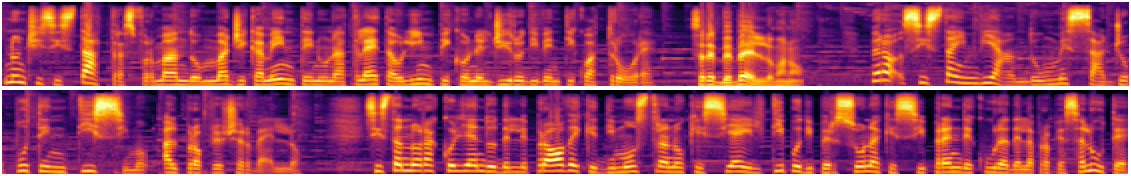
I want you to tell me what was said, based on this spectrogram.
non ci si sta trasformando magicamente in un atleta olimpico nel giro di 24 ore. Sarebbe bello, ma no. Però si sta inviando un messaggio potentissimo al proprio cervello. Si stanno raccogliendo delle prove che dimostrano che si è il tipo di persona che si prende cura della propria salute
